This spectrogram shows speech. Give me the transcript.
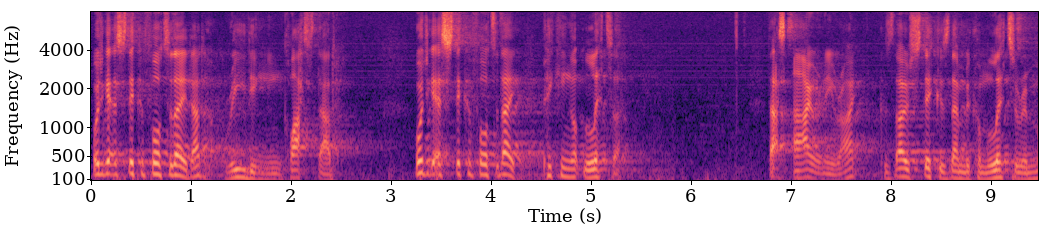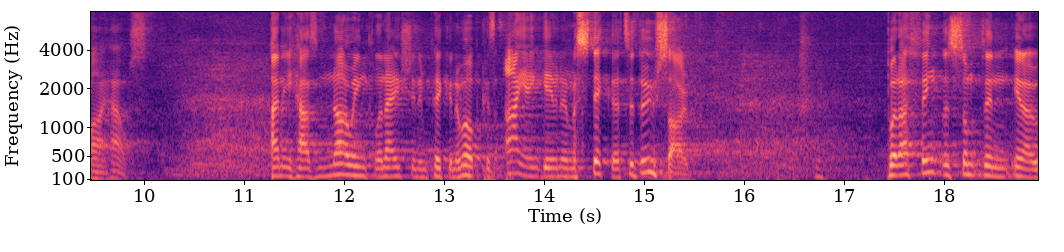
What'd you get a sticker for today, Dad? Reading in class, Dad. What'd you get a sticker for today? Picking up litter. That's irony, right? Because those stickers then become litter in my house. And he has no inclination in picking them up because I ain't giving him a sticker to do so. But I think there's something you know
